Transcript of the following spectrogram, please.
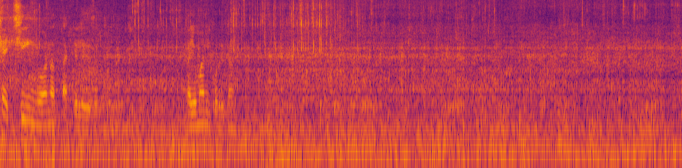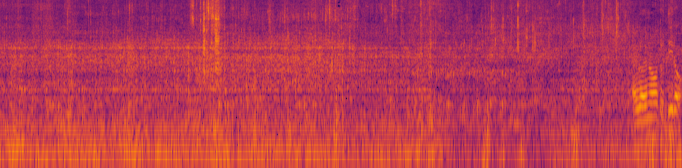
Qué chingón ataque le dice. Cayó mal el curricán. Otro tiro.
